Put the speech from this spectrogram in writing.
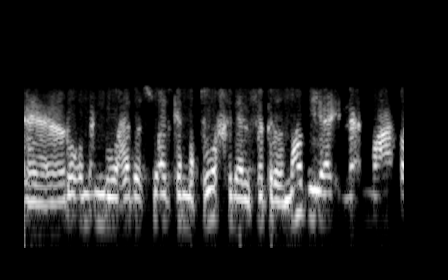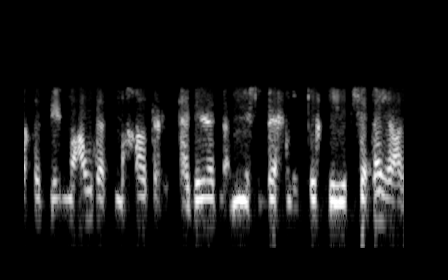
آه، رغم إنه هذا السؤال كان مطروح خلال الفترة الماضيه الا انه اعتقد بانه عودة مخاطر التهديدات الامنيه في الداخل التركي ستجعل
